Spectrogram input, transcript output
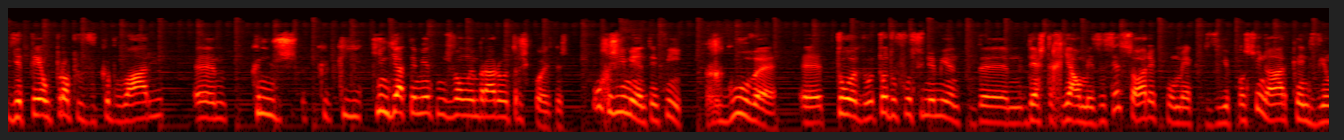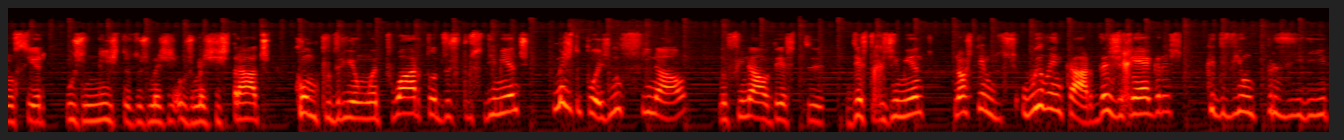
e, até o próprio vocabulário um, que, nos, que, que, que, imediatamente nos vão lembrar outras coisas. O regimento, enfim, regula uh, todo, todo o funcionamento de, desta real mesa censória, como é que devia funcionar, quem deviam ser os ministros, os, mag, os magistrados, como poderiam atuar, todos os procedimentos, mas depois, no final, no final deste, deste regimento, nós temos o elencar das regras que deviam presidir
